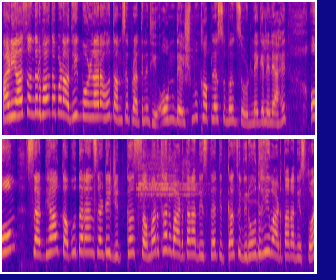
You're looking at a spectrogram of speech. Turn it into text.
आणि या संदर्भात आपण अधिक बोलणार आहोत. आमचे प्रतिनिधी ओम देशमुख आपल्यासोबत जोडले गेलेले आहेत. ओम सध्या कबुतरांसाठी जितकं समर्थन वाढताना दिसतंय तितकाच विरोधही वाढताना दिसतोय.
